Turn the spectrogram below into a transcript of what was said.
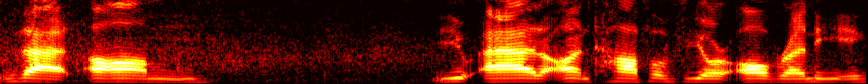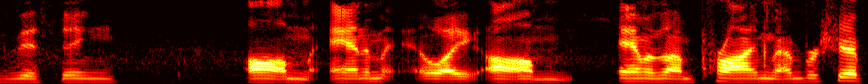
that um, you add on top of your already existing um, anime like um, Amazon Prime membership.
